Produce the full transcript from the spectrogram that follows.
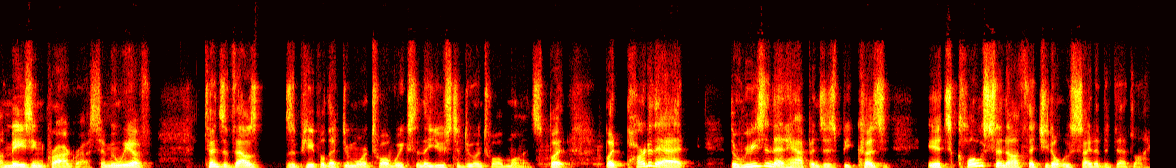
amazing progress. I mean we have tens of thousands of people that do more in 12 weeks than they used to do in 12 months but but part of that the reason that happens is because it's close enough that you don't lose sight of the deadline.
